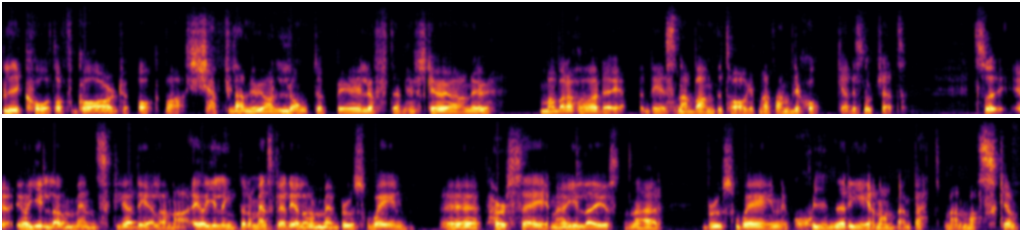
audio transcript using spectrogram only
blir caught off guard och bara jävlar nu är jag långt uppe i luften. Hur ska jag göra nu? Man bara hör det, det snabba andetaget med att han blir chockad i stort sett. Så jag gillar de mänskliga delarna. Jag gillar inte de mänskliga delarna med Bruce Wayne eh, per se. Men jag gillar just när Bruce Wayne skiner igenom Batman-masken.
